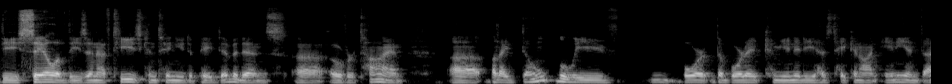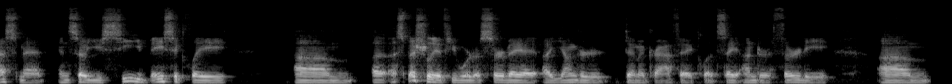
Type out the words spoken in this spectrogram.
the sale of these NFTs continue to pay dividends uh, over time. Uh, but I don't believe Bored, the Bored Ape community has taken on any investment. And so you see basically, um, especially if you were to survey a, a younger demographic, let's say under 30, um,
